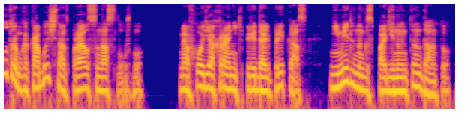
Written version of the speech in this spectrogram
Утром, как обычно, отправился на службу. На входе охранники передали приказ немедленно господину интенданту.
